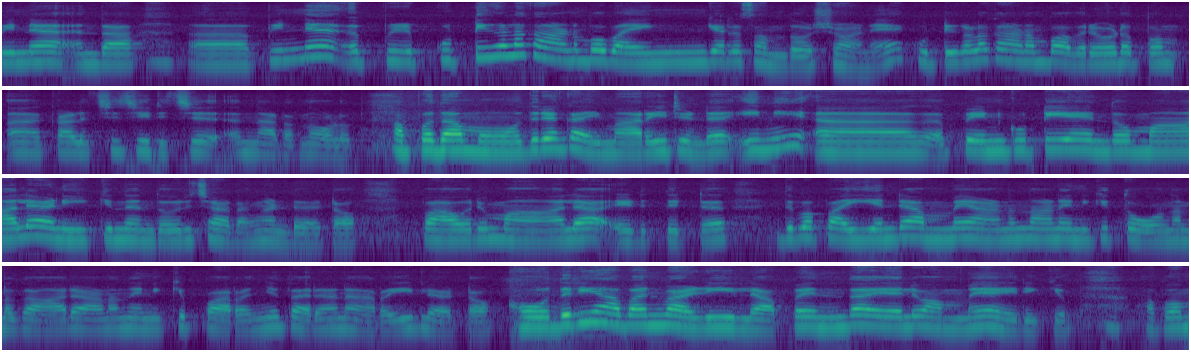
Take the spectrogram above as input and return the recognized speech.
പിന്നെ എന്താ പിന്നെ കുട്ടികളെ കാണുമ്പോൾ ഭയങ്കര സന്തോഷമാണ്. കുട്ടികളെ കാണുമ്പോൾ അവരോടൊപ്പം കളിച്ച് ചിരിച്ച് നടന്നോളും. അപ്പോൾ ഇതാ മോതിരം കൈമാറിയിട്ടുണ്ട്. ഇനി പെൺകുട്ടിയെ എന്തോ മാല അണിയിക്കുന്ന എന്തോ ഒരു ചടങ്ങുണ്ട് കേട്ടോ. അപ്പോൾ ആ ഒരു മാല എടുത്തിട്ട് ഇതിപ്പോൾ പയ്യന്റെ അമ്മയാണെന്നാണ് എനിക്ക് തോന്നണത്. ആരാണെന്ന് എനിക്ക് പറഞ്ഞു തരാൻ അറിയില്ല കേട്ടോ. ഹോദരി ആവാൻ വഴിയില്ല. അപ്പോൾ എന്തായാലും അമ്മയായിരിക്കും. അപ്പം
